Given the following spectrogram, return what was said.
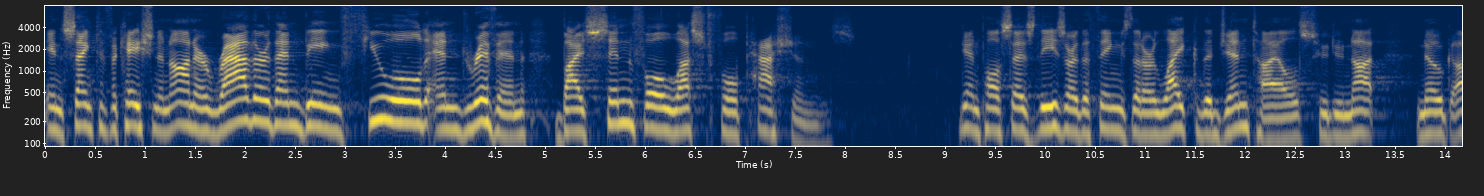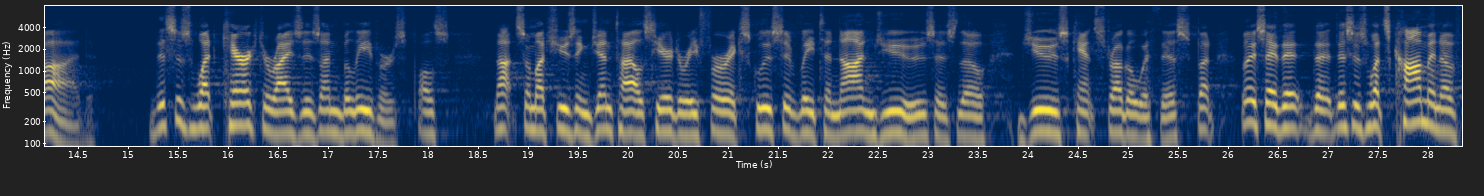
in sanctification and honor rather than being fueled and driven by sinful, lustful passions. Again, Paul says these are the things that are like the Gentiles who do not know God. This is what characterizes unbelievers. Paul's not so much using Gentiles here to refer exclusively to non Jews, as though Jews can't struggle with this, but they say that, that this is what's common of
